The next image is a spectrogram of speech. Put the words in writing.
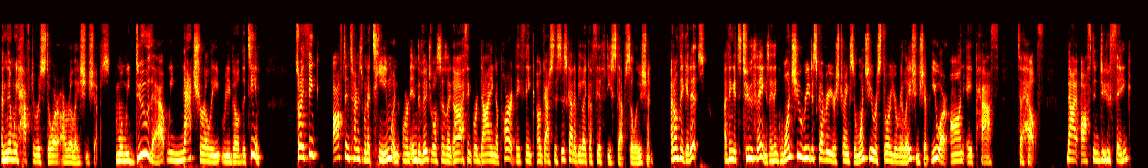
And then we have to restore our relationships. And when we do that, we naturally rebuild the team. So I think oftentimes when a team when or an individual says like, "Oh, I think we're dying apart," they think, "Oh gosh, this has got to be like a 50-step solution." I don't think it is. I think it's two things. I think once you rediscover your strengths and once you restore your relationship, you are on a path to health. Now, I often do think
